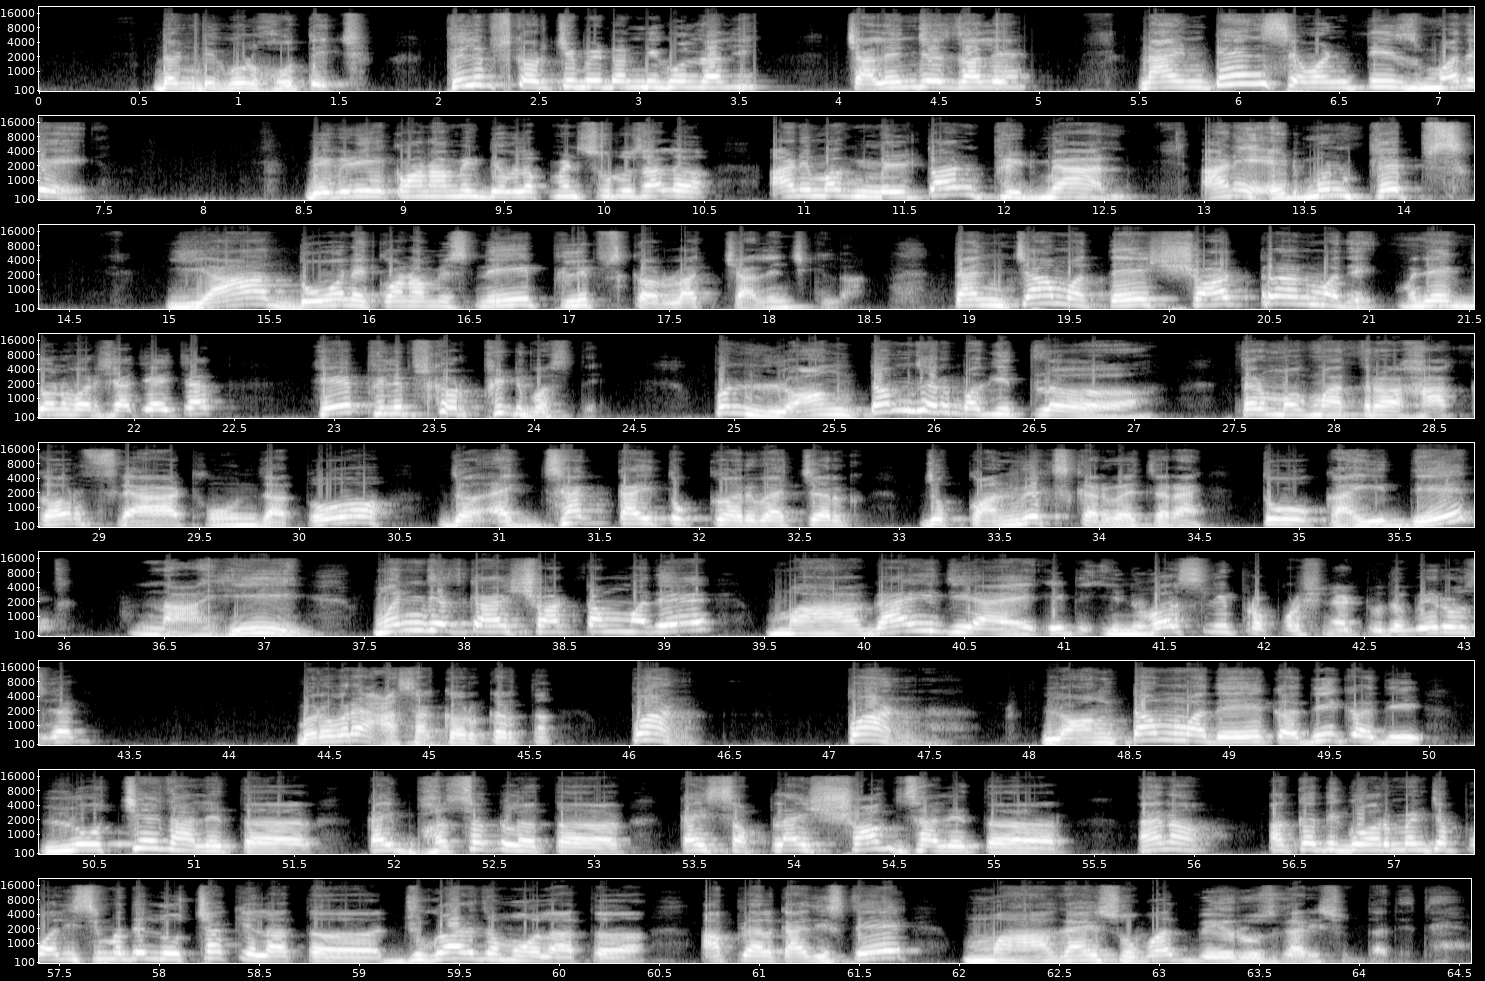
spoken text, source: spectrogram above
दंडीगुल होतेच. फिलिप्स करची बी निघून झाली. चॅलेंजेस झाले. नाईन्टीन सेवन्टीजमध्ये वेगळी इकॉनॉमिक डेव्हलपमेंट सुरू झालं. आणि मग मिल्टॉन फ्रीडमॅन आणि एडमुंड फ्लिप्स या दोन इकॉनॉमिस्टनी फिलिप्स करला चॅलेंज केला. त्यांच्या मते शॉर्ट रनमध्ये म्हणजे एक दोन वर्षाच्या याच्यात हे फिलिप्स कर फिट बसते. पण लॉंग टर्म जर बघितलं तर मग मात्र हा कर फ्लॅट होऊन जातो. जो एक्झॅक्ट काही तो कर्व्याचर जो कॉन्व्हेक्स कर्व्याचर आहे तो काही देत नाही. म्हणजेच काय? शॉर्ट टर्ममध्ये महागाई जी आहे it inversely proportionate to the बेरोजगारी. बरोबर आहे? असा कर करतं. पण पण लॉंग टर्ममध्ये कधी कधी लोचे झाले तर काही भसकलं तर काही सप्लाय शॉक झाले तर है ना? कधी गव्हर्नमेंटच्या पॉलिसीमध्ये लोचा केला तर जुगाड जमवला तर आपल्याला काय दिसते? महागाई सोबत बेरोजगारी सुद्धा देते.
